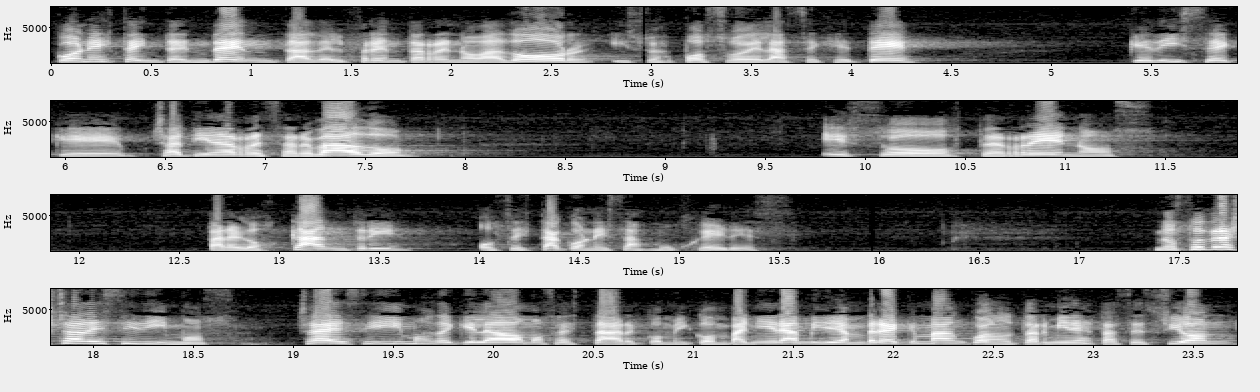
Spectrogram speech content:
con esta intendenta del Frente Renovador y su esposo de la CGT, que dice que ya tiene reservado esos terrenos para los country o se está con esas mujeres. Nosotras ya decidimos, ya decidimos de qué lado vamos a estar. Con mi compañera Miriam Breckman, cuando termine esta sesión,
